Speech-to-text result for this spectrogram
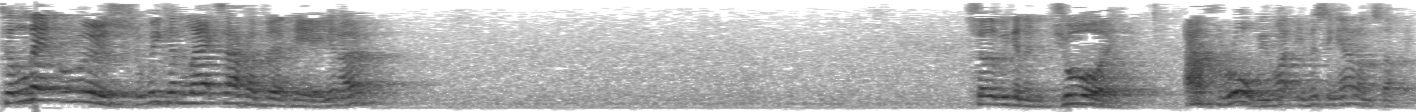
to let loose so we can lax up a bit here, you know? So that we can enjoy. After all, we might be missing out on something.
